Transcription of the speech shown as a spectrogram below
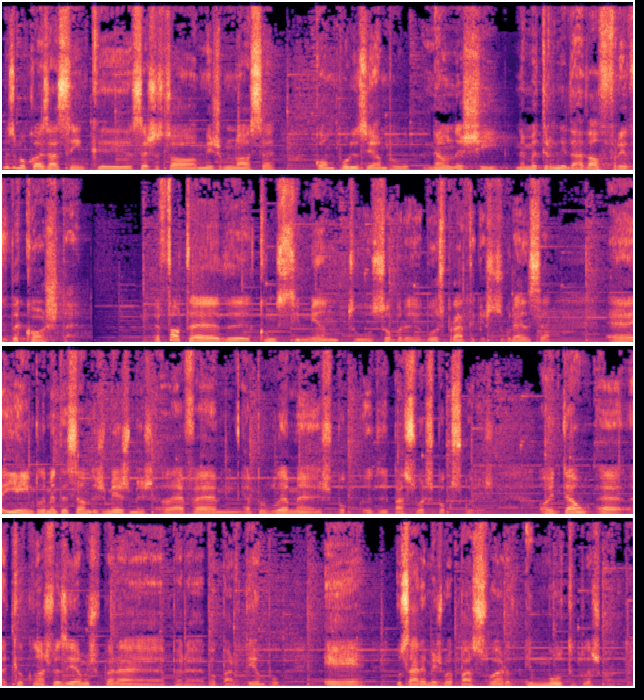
mas uma coisa assim que seja só mesmo nossa, como por exemplo, não nasci na maternidade Alfredo da Costa. A falta de conhecimento sobre boas práticas de segurança eh, e a implementação das mesmas leva a problemas de passwords pouco seguras. Ou então, ah, aquilo que nós fazemos para, para poupar tempo é usar a mesma password em múltiplas contas.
